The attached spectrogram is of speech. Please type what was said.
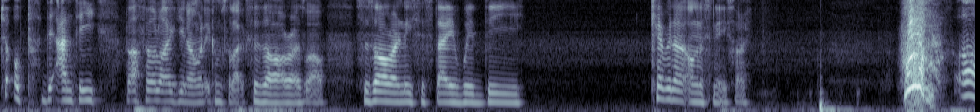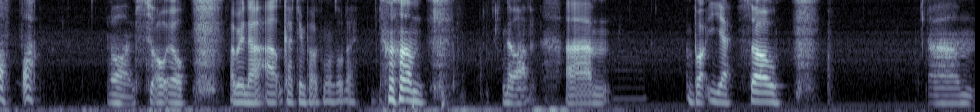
to up the ante. But I feel like you know when it comes to like Cesaro as well, Cesaro needs to stay with the Kevin. O- I'm gonna sneeze. Sorry. oh fuck! Oh, I'm so ill. I've been uh, out catching Pokemons all day. um, no, I haven't. Um, but yeah, so um,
